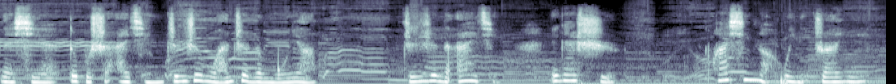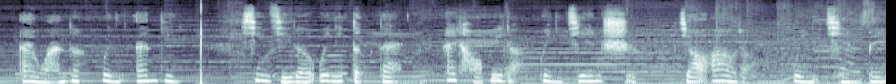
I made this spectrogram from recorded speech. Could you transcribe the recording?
那些都不是爱情真正完整的模样。真正的爱情，应该是花心的为你专一，爱玩的为你安定，性急的为你等待，爱逃避的为你坚持，骄傲的为你谦卑。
